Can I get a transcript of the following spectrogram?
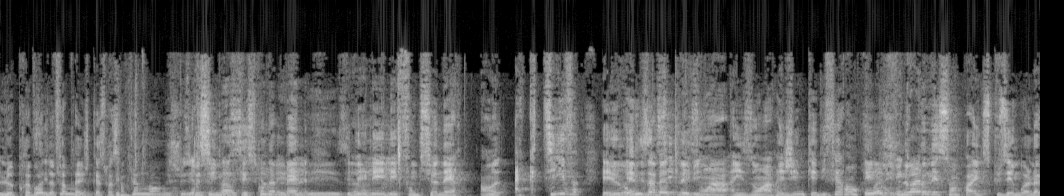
le prévoit de le faire travailler jusqu'à 64 ans. C'est ce qu'on appelle les, fonctionnaires actifs et eux, Elisabeth ils, ont un, ils ont un régime qui est différent. Et ne connaissant pas, excusez-moi, la,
